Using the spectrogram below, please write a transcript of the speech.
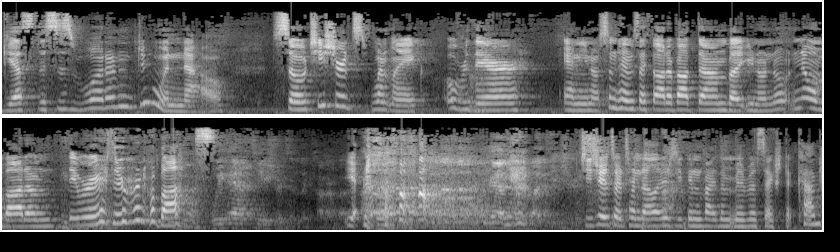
guess this is what I'm doing now. So t-shirts went like over there, and you know sometimes I thought about them, but you know no no one bought them. They were they were in a box. We have t-shirts in the car. Yeah. We have t-shirts. Are ten dollars. You can buy them at midwestaction.com.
